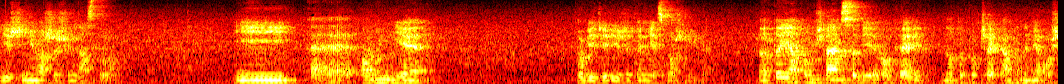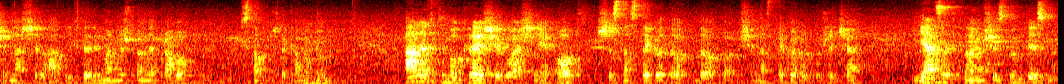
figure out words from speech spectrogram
jeśli nie masz 18 lat. I e, oni mnie powiedzieli, że to nie jest możliwe. No to ja pomyślałem sobie, ok, no to poczekam, będę miał 18 lat i wtedy mam już pełne prawo wstąpić do Kamedu. Ale w tym okresie właśnie od 16 do, do 18 roku życia ja zetknąłem się z buddyzmem.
